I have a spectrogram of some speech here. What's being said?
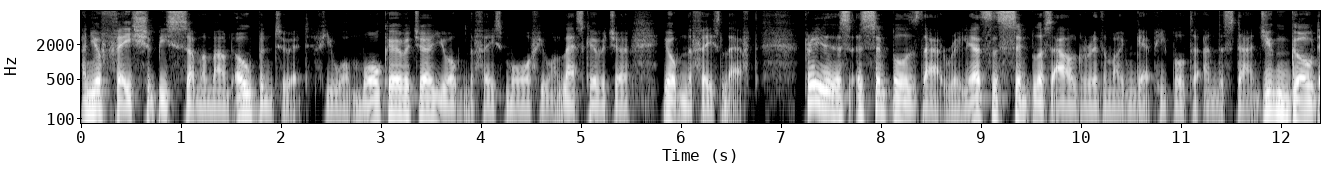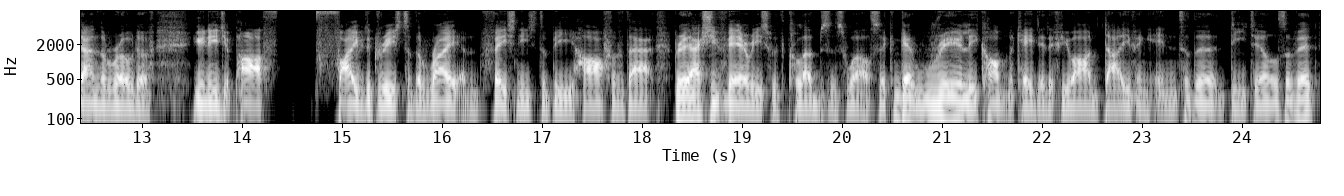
and your face should be some amount open to it. If you want more curvature, you open the face more. If you want less curvature, you open the face left. Pretty as, as simple as that, really. That's the simplest algorithm I can get people to understand. You can go down the road of you need your path five degrees to the right and face needs to be half of that. But it actually varies with clubs as well. So it can get really complicated if you are diving into the details of it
